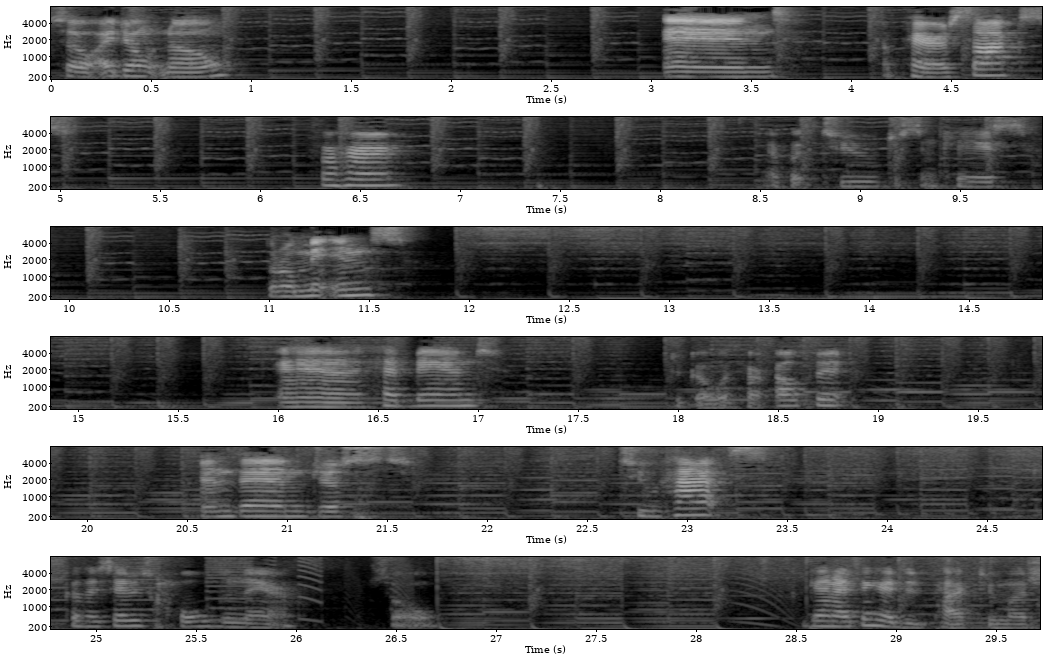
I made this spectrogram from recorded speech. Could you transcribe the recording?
So I don't know. And a pair of socks for her. I put two just in case. Little mittens. And headband to go with her outfit. And then just two hats. Because I said it's cold in there. So, again, I think I did pack too much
